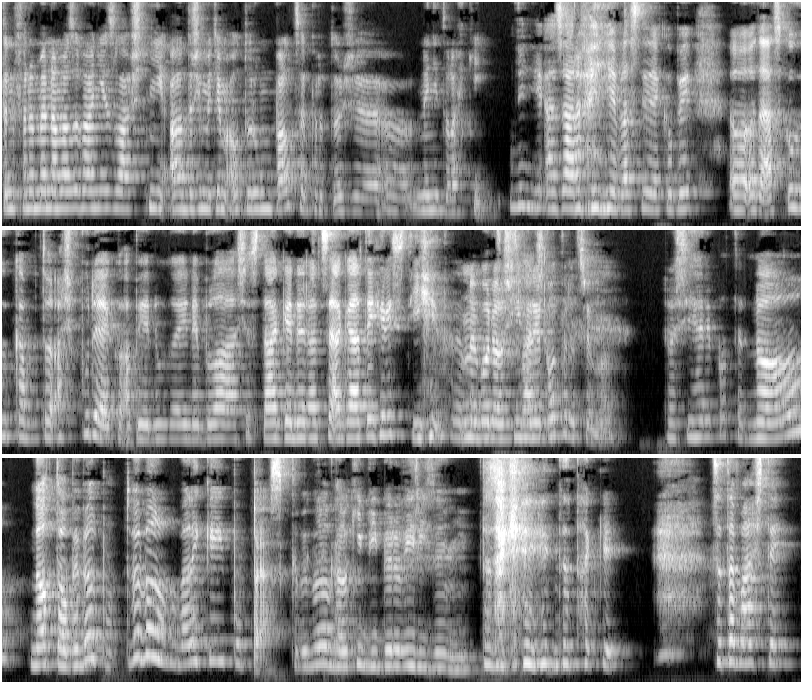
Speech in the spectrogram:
ten fenomen namazování je zvláštní a držíme těm autorům palce, protože uh, není to lehký. Není a zároveň je vlastně jakoby uh, otázkou, kam to až půjde, jako aby jednou tady nebyla šestá generace Agáty Christy. Nebo další zvláštní. Harry Potter třeba. Další Harry Potter. No, no to by byl, to by byl veliký poprask. To by bylo velký výběrový řízení. To taky, to taky. Co tam máš ty?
